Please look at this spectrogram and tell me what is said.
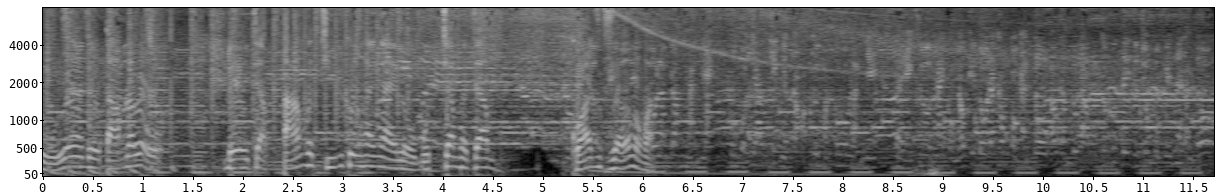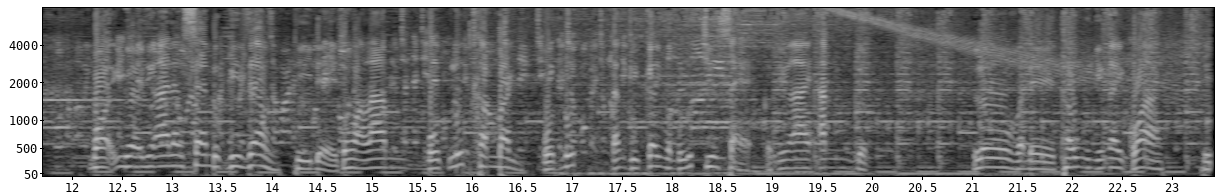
thủ lô 18 đã lộ. Đề chạm 8 và 9 không hai ngày lỗ 100% Quá rực rỡ không ạ Mọi người những ai đang xem được video thì để cho Hoàng Lam một nút comment, một nút đăng ký kênh và một nút chia sẻ. Còn những ai ăn được lô và đề thông những ngày qua thì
